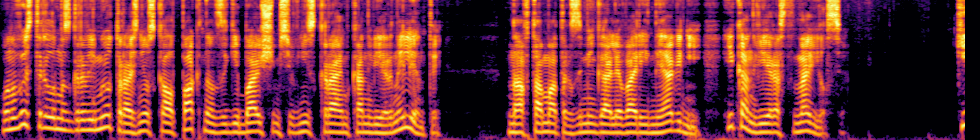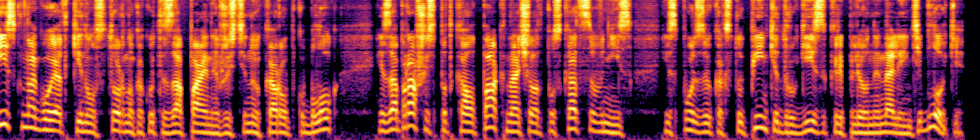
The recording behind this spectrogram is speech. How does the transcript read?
он выстрелом из гравимета разнес колпак над загибающимся вниз краем конвейерной ленты. На автоматах замигали аварийные огни, и конвейер остановился. Киск ногой откинул в сторону какой-то запаянный в жестяную коробку блок и, забравшись под колпак, начал отпускаться вниз, используя как ступеньки другие закрепленные на ленте блоки.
